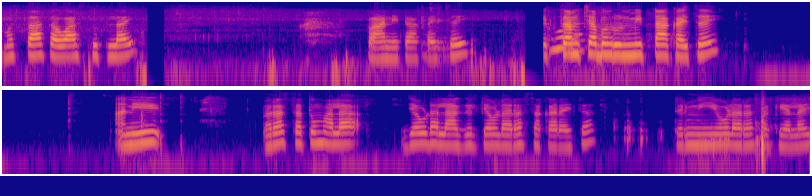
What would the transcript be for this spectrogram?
मस्त असा वास सुटलाय. पाणी टाकायचंय. एक चमचा भरून मीठ टाकायचंय. आणि रस्सा तुम्हाला जेवढा लागेल तेवढा रस्सा करायचा. तर मी एवढा रस्सा केलाय.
